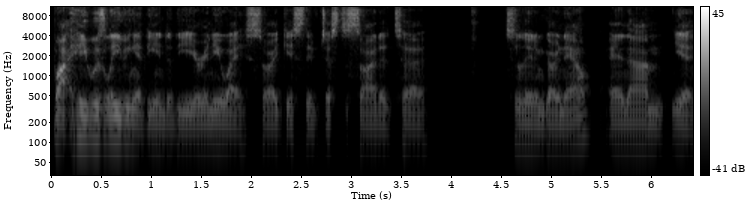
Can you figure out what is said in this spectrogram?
But he was leaving at the end of the year anyway. So I guess they've just decided to to let him go now. And um, yeah,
